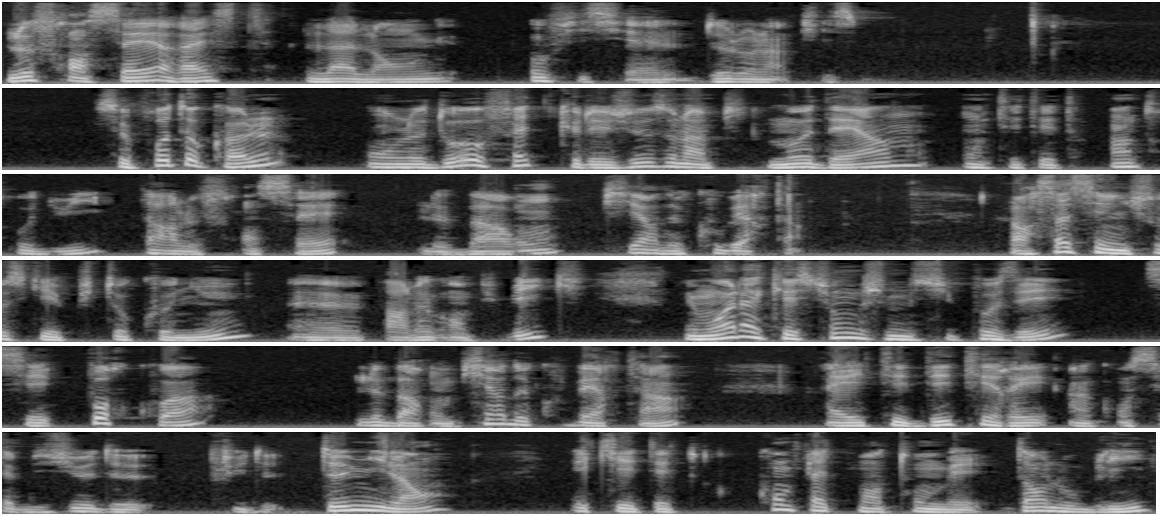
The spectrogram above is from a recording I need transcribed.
le français reste la langue officielle de l'olympisme. Ce protocole, on le doit au fait que les Jeux olympiques modernes ont été introduits par le français, le baron Pierre de Coubertin. Alors ça, c'est une chose qui est plutôt connue euh, par le grand public. Mais moi, la question que je me suis posée, c'est pourquoi le baron Pierre de Coubertin a été déterré un concept vieux de plus de 2000 ans et qui était complètement tombé dans l'oubli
